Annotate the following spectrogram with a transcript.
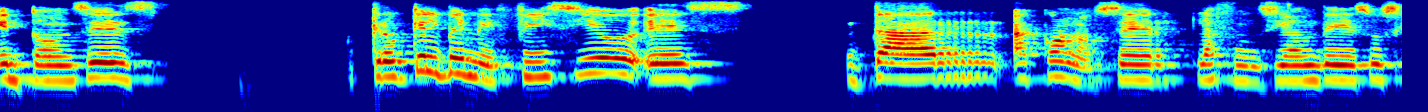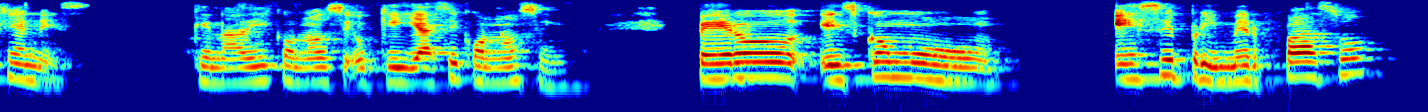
Entonces, creo que el beneficio es dar a conocer la función de esos genes que nadie conoce o que ya se conocen, pero es como ese primer paso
